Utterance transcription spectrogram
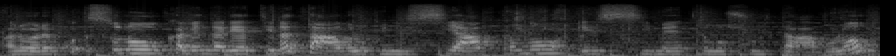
Allora sono calendarietti da tavolo quindi si aprono e si mettono sul tavolo.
